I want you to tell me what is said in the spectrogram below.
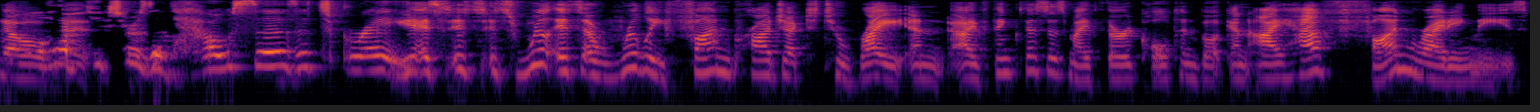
So We'll have uh, pictures of houses. It's great. yeah, it's it's it's real. It's a really fun project to write, and I think this is my third Colton book, and I have fun writing these.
